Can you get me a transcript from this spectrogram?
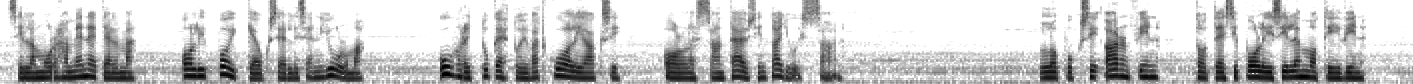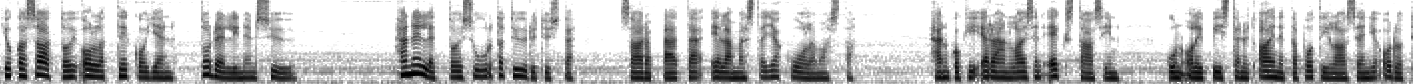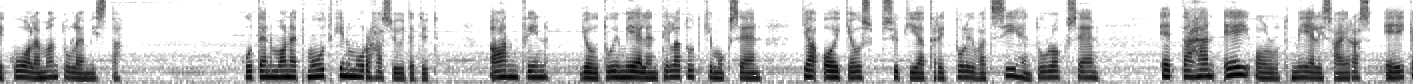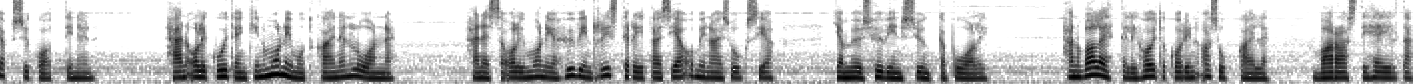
sillä murhamenetelmä oli poikkeuksellisen julma. Uhrit tukehtuivat kuoliaksi ollessaan täysin tajuissaan. Lopuksi Arnfin totesi poliisille motiivin, joka saattoi olla tekojen todellinen syy – Hänelle toi suurta tyydytystä saada päättää elämästä ja kuolemasta. Hän koki eräänlaisen ekstaasin, kun oli pistänyt ainetta potilaaseen ja odotti kuoleman tulemista. Kuten monet muutkin murhasyytetyt, Anfin joutui mielentilatutkimukseen ja oikeuspsykiatrit tulivat siihen tulokseen, että hän ei ollut mielisairas eikä psykoottinen. Hän oli kuitenkin monimutkainen luonne – Hänessä oli monia hyvin ristiriitaisia ominaisuuksia ja myös hyvin synkkä puoli. Hän valehteli hoitokodin asukkaille, varasti heiltä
